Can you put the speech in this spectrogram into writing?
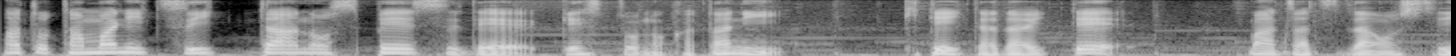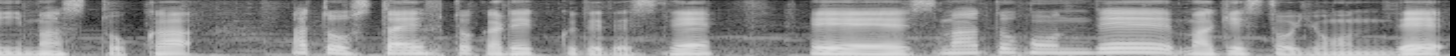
あとたまにツイッターのスペースでゲストの方に来ていただいて、まあ、雑談をしていますとか、あとスタイフとか REC でですね、えー、スマートフォンで、まあ、ゲストを呼んで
